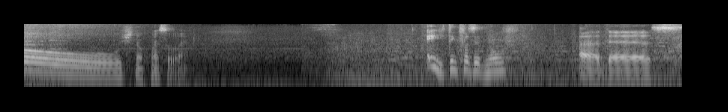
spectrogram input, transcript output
Oh, isto não começa bem. Ei, tem que fazer de novo. Ah, desce.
